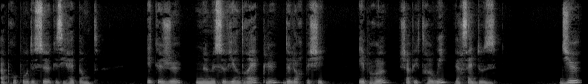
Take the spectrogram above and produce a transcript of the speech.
à propos de ceux qui s'y répandent, et que je ne me souviendrai plus de leurs péchés. Hébreux chapitre 8 verset 12. Dieu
